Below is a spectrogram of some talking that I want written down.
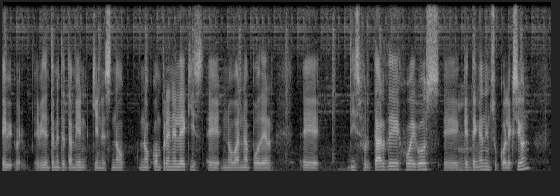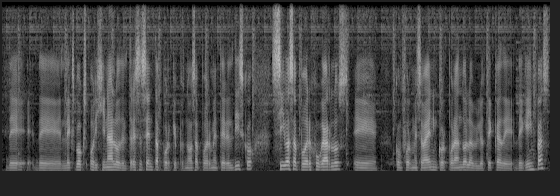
evidentemente también quienes no, no compren el X eh, no van a poder eh, disfrutar de juegos que tengan en su colección del Xbox original o del 360 porque pues no vas a poder meter el disco. Sí vas a poder jugarlos conforme se vayan incorporando a la biblioteca de, Game Pass.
